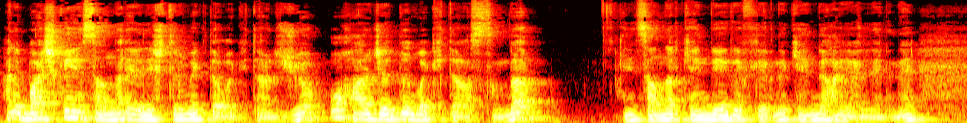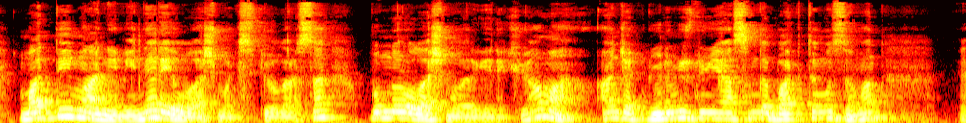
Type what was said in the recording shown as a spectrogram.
hani başka insanları eleştirmekle vakit harcıyor. O harcadığı vakitte aslında insanlar kendi hedeflerine, kendi hayallerine, maddi manevi nereye ulaşmak istiyorlarsa bunlara ulaşmaları gerekiyor. Ama ancak günümüz dünyasında baktığımız zaman ee,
